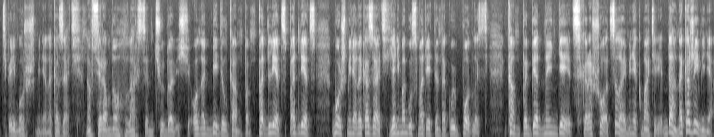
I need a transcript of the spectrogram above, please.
«Теперь можешь меня наказать, но все равно Ларсен — чудовище, он обидел Кампа, подлец, подлец, можешь меня наказать, я не могу смотреть на такую подлость. Кампа — бедный индеец, хорошо, отсылай меня к матери, да, накажи меня».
